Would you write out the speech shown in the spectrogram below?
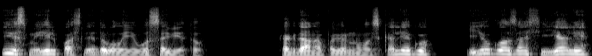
И Эсмеэль последовала его совету. Когда она повернулась к Олегу, ее глаза сияли,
